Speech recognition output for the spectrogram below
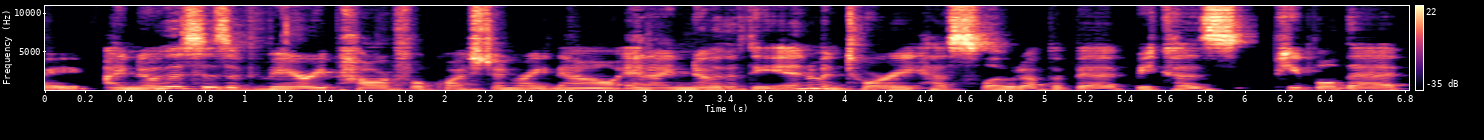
rate. I know this is a very powerful question right now. And I know that the inventory has slowed up a bit because people that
